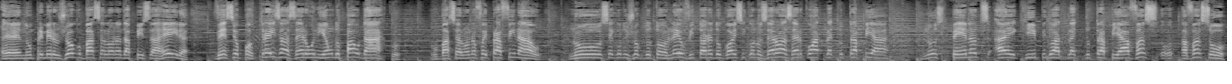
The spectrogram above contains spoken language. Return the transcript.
É, no primeiro jogo, Barcelona da Pissarreira venceu por 3 a 0 a União do Pau d'Arco. O Barcelona foi para a final. No segundo jogo do torneio, vitória do Góis ficou no 0 a 0 com o Atlético do Trapiá. Nos pênaltis, a equipe do Atlético do Trapiá avançou. avançou.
